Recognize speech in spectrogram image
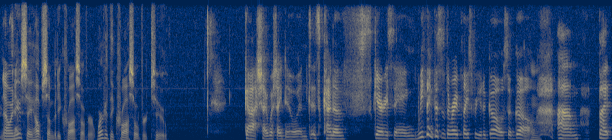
Now, when you say help somebody cross over, where do they cross over to? gosh, I wish I knew. And it's kind of scary saying, we think this is the right place for you to go, so go. Um, but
